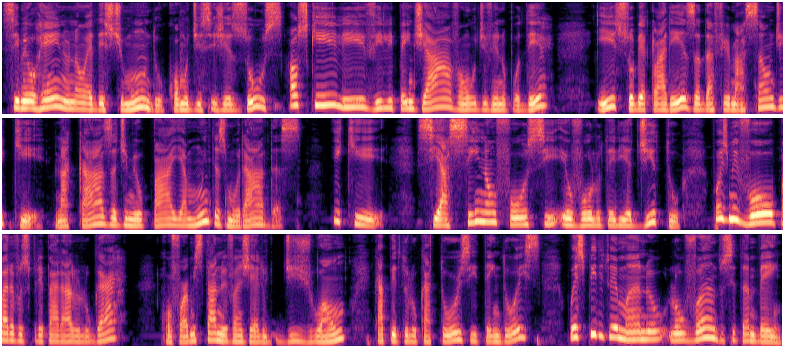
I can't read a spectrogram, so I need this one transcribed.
Se meu reino não é deste mundo, como disse Jesus aos que lhe vilipendiavam o divino poder, e sob a clareza da afirmação de que na casa de meu pai há muitas moradas, e que, se assim não fosse, eu vou-lo teria dito, pois me vou para vos preparar o lugar, conforme está no Evangelho de João, capítulo 14, item 2, o Espírito Emmanuel, louvando-se também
